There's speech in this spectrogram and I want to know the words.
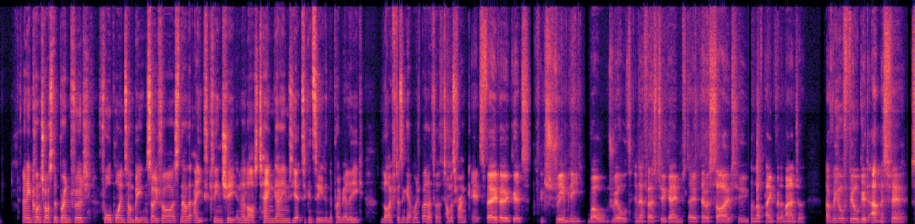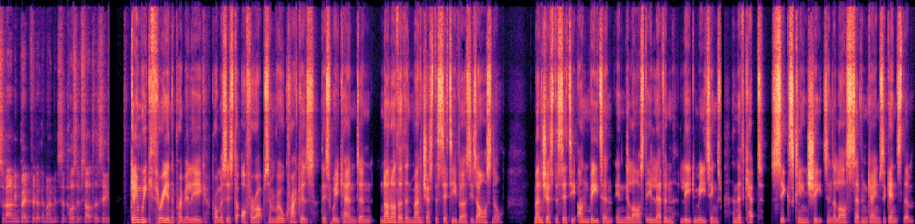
And in contrast to Brentford, four points unbeaten so far. It's now the eighth clean sheet in their last 10 games, yet to concede in the Premier League. Life doesn't get much better for Thomas Frank. It's very, very good. Extremely well drilled in their first two games. They, they're a side who love playing for the manager. A real feel good atmosphere surrounding Brentford at the moment. It's a positive start to the season. Game week three in the Premier League promises to offer up some real crackers this weekend, and none other than Manchester City versus Arsenal. Manchester City unbeaten in the last 11 league meetings, and they've kept six clean sheets in the last seven games against them.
